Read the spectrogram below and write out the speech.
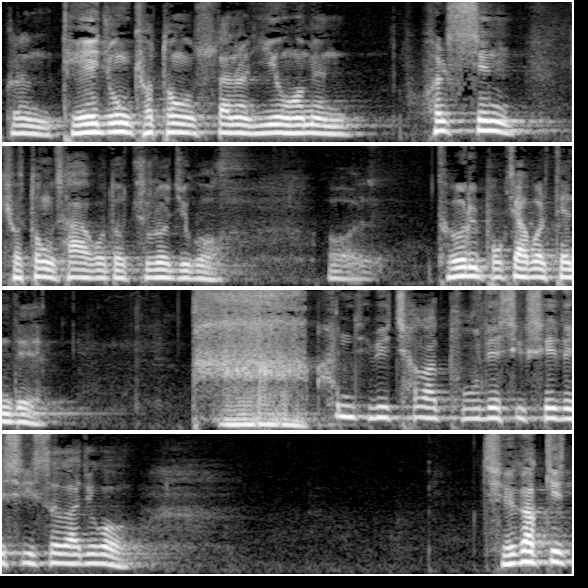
그런 대중교통수단을 이용하면 훨씬 교통사고도 줄어지고 어, 덜 복잡할 텐데 다 한 집이 차가 두 대씩 세 대씩 있어가지고 제각기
